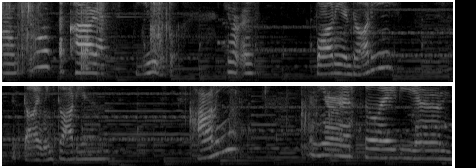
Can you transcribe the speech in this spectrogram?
Um, here's a car that's beautiful. Here is Bonnie and Dottie. The Diamond and Connie. And here is Lady and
